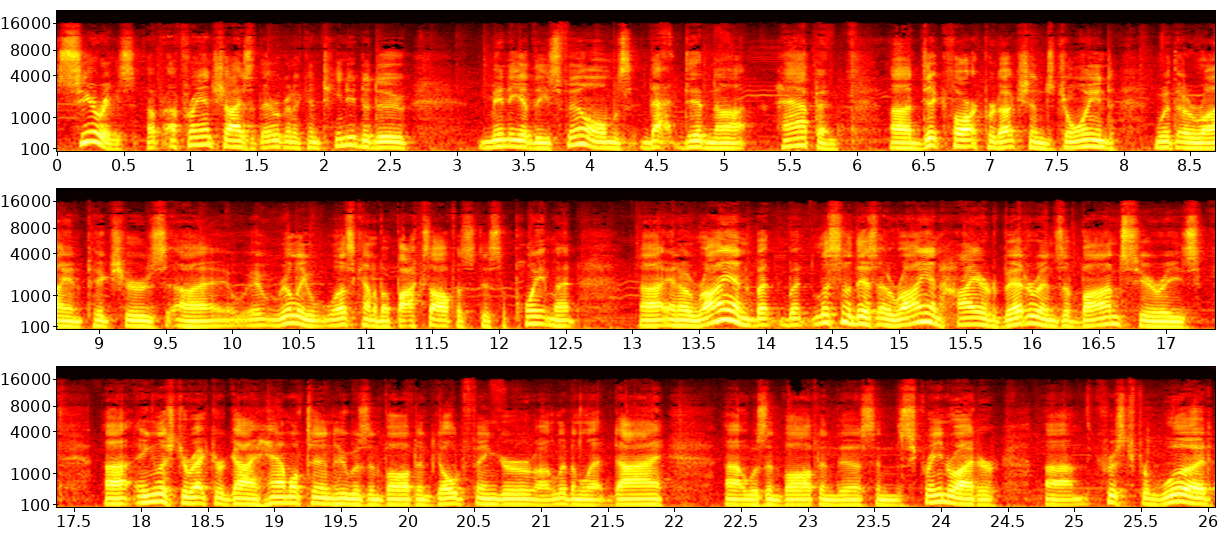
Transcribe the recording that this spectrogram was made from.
series, a, a franchise that they were going to continue to do many of these films. That did not happen. Uh, Dick Clark Productions joined with Orion Pictures. Uh, it really was kind of a box office disappointment. Uh, and Orion, but but listen to this: Orion hired veterans of Bond series, uh, English director Guy Hamilton, who was involved in Goldfinger, uh, Live and Let Die, uh, was involved in this, and the screenwriter um, Christopher Wood,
